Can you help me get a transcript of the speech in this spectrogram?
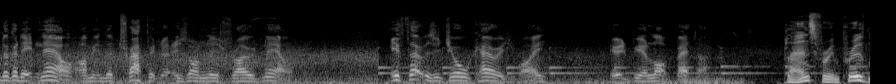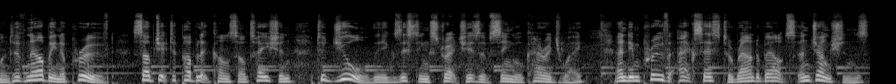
Look at it now, I mean the traffic that is on this road now. If that was a dual carriageway, it would be a lot better. Plans for improvement have now been approved, subject to public consultation, to dual the existing stretches of single carriageway and improve access to roundabouts and junctions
